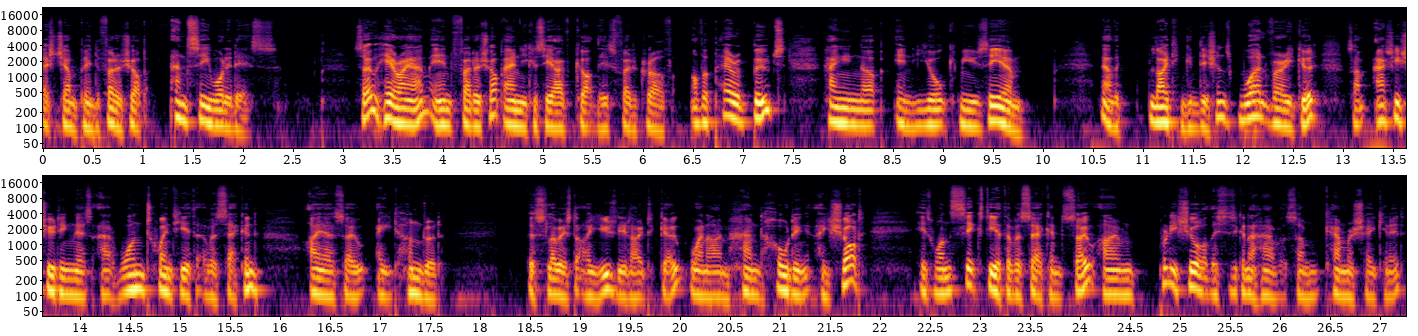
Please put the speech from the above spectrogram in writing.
Let's jump into Photoshop and see what it is. So here I am in Photoshop and you can see I've got this photograph of a pair of boots hanging up in York Museum. Now the lighting conditions weren't very good so I'm actually shooting this at 1 20th of a second ISO 800. The slowest I usually like to go when I'm hand holding a shot is 1 60th of a second, so I'm pretty sure this is going to have some camera shake in it.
